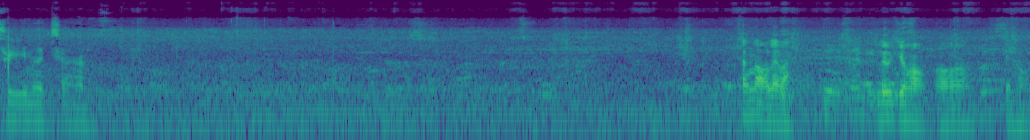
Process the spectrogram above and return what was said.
ทรีเมอร์ชาน ทั้งหนอกเลยปะเลือกอยู่หองอ๋อ เป็นหอง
